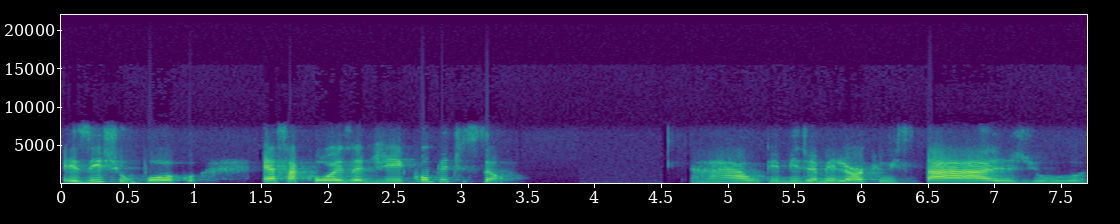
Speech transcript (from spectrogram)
existe um pouco essa coisa de competição. Ah, o PIBID é melhor que o estágio,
